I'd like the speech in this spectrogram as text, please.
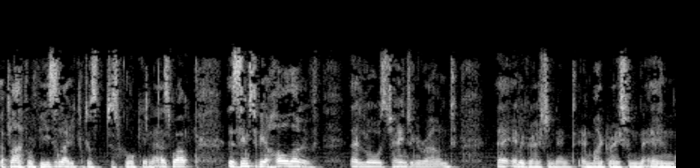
apply for a visa now. You can just just walk in as well. There seems to be a whole lot of uh, laws changing around uh, immigration and and migration and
